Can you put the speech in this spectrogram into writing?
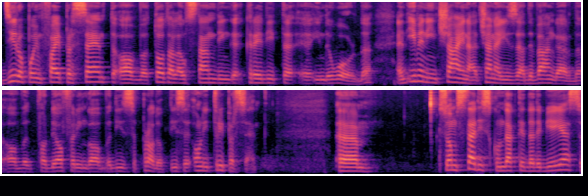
0.5% of total outstanding credit uh, in the world. And even in China, China is at the vanguard of, for the offering of this product, is only 3%. Um, some studies conducted at the BIS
